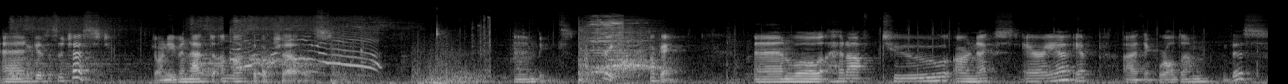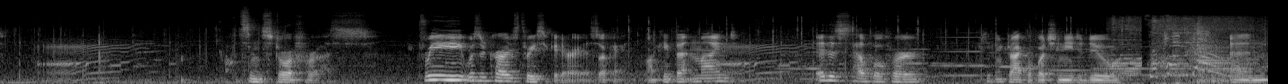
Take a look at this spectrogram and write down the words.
and gives us a chest. Don't even have to unlock the bookshelves. And beans. Great. Okay. And we'll head off to our next area. Yep, I think we're all done with this. What's in store for us? Three wizard cards, three secret areas. Okay, I'll keep that in mind. It is helpful for keeping track of what you need to do. And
